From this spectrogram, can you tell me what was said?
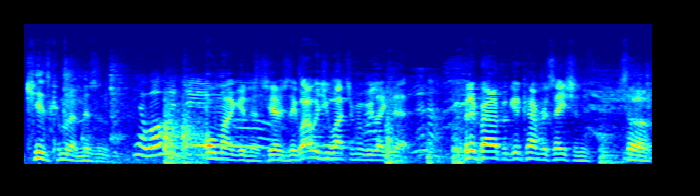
kids coming up missing. Yeah, what would you? Oh my goodness. Yeah, she's like, why would you watch a movie like that? But it brought up a good conversation, so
